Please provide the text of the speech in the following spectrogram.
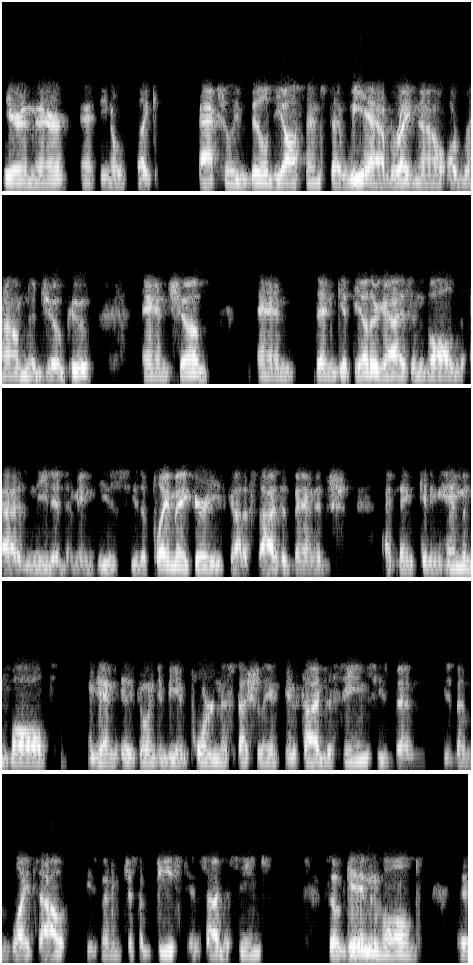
here and there, and you know, like actually build the offense that we have right now around Njoku and Chubb, and then get the other guys involved as needed. I mean, he's he's a playmaker. He's got a size advantage. I think getting him involved again is going to be important, especially inside the seams. He's been he's been lights out. He's been just a beast inside the seams. So get him involved, uh,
